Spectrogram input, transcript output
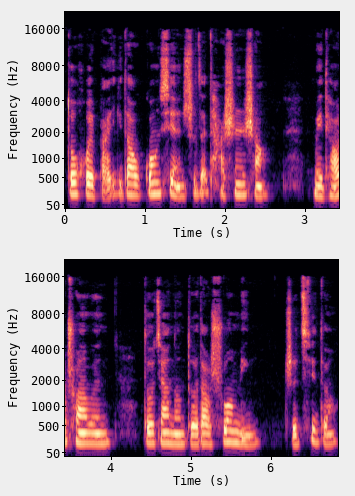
都会把一道光线射在他身上，每条传闻都将能得到说明。只记得，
